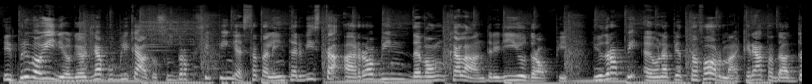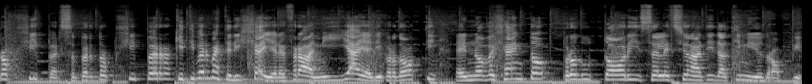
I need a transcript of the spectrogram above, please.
Il primo video che ho già pubblicato sul dropshipping è stata l'intervista a Robin Devon Calandri di Udroppy. Udroppy è una piattaforma creata da dropshippers per dropshipper che ti permette di scegliere fra i migliaia di prodotti e 900 produttori selezionati dal team Udroppy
